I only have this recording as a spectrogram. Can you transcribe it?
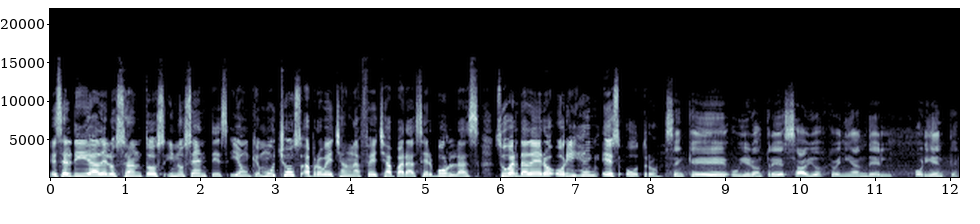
Es el Día de los Santos Inocentes y aunque muchos aprovechan la fecha para hacer burlas, su verdadero origen es otro. Dicen que hubieron tres sabios que venían del oriente,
